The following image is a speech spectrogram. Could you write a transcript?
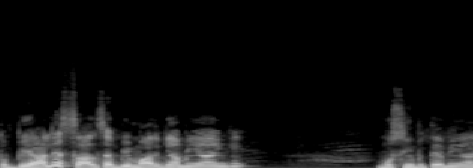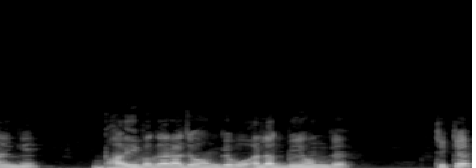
तो 42 साल से बीमारियाँ भी आएँगी, मुसीबतें भी आएँगी, भाई वगैरह जो होंगे वो अलग भी होंगे, ठीक है?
